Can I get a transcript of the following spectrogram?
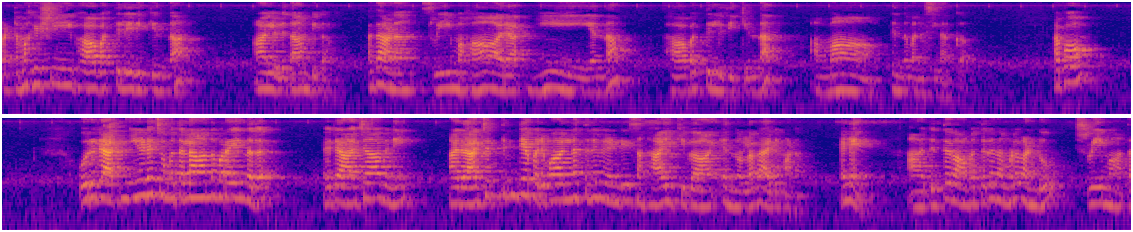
പട്ടമഹിഷി ഭാവത്തിലിരിക്കുന്ന ആ ലളിതാംബിക. അതാണ് ശ്രീ മഹാരാജ്ഞി എന്ന ഭാവത്തിലിരിക്കുന്ന അമ്മ എന്ന് മനസ്സിലാക്കുക. അപ്പോൾ ഒരു രാജ്ഞിയുടെ ചുമതല എന്ന് പറയുന്നത് രാജാവിനെ ആ രാജ്യത്തിന്റെ പരിപാലനത്തിന് വേണ്ടി സഹായിക്കുക എന്നുള്ള കാര്യമാണ്. അല്ലേ? ആദ്യത്തെ നാമത്തിൽ നമ്മൾ കണ്ടു ശ്രീമാത.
